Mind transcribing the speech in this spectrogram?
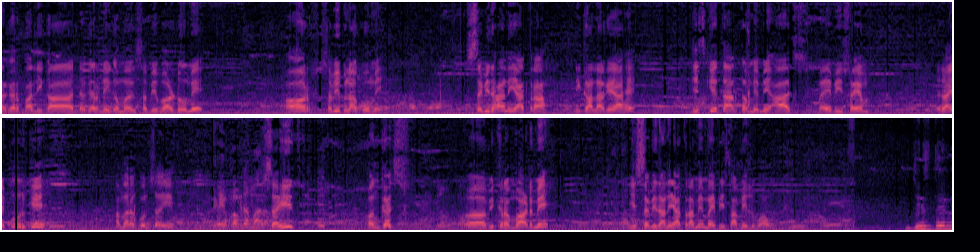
नगर पालिका, नगर निगम सभी वार्डों में और सभी ब्लॉकों में संविधान यात्रा निकाला गया है, जिसके तारतम्य में आज मैं भी स्वयं रायपुर के हमारा कौन सा ये? शहीद पंकज विक्रम वार्ड में इस संविधान यात्रा में मैं भी शामिल हुआ हूँ। जिस दिन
